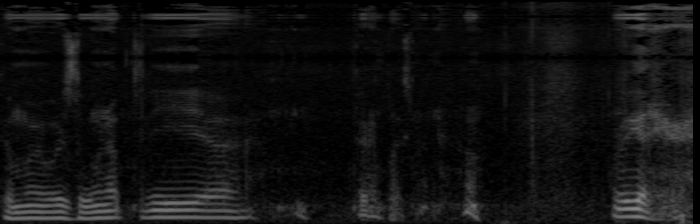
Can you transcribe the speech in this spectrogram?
Somewhere was the one up to the uh, garden placement. Huh. What do we got here?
